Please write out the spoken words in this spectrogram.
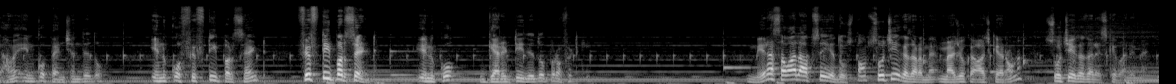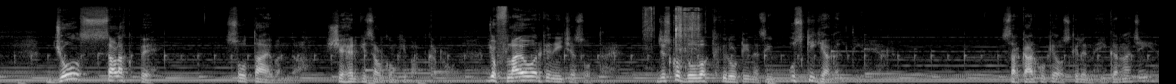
हमें इनको पेंशन दे दो। इनको 50 परसेंट फिफ्टी परसेंट इनको गारंटी दे दो प्रॉफिट की। मेरा सवाल आपसे ये दोस्तों आप सोचिएगा जरा मैं, मैं जो आज कह रहा हूँ ना सोचिएगा जरा इसके बारे में। जो सड़क पे सोता है बंदा शहर की सड़कों की बात कर रहा हूँ जो फ्लाईओवर के नीचे सोता है जिसको दो वक्त की रोटी नसीब उसकी क्या गलती है यार? सरकार को क्या उसके लिए नहीं करना चाहिए?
